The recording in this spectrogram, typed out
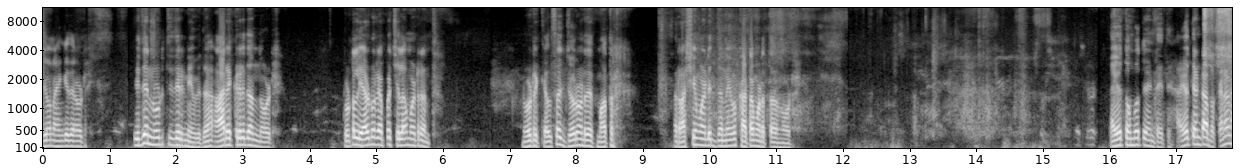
ಜೀವನ ಹೆಂಗಿದೆ ನೋಡ್ರಿ. ಇದೇ ನೋಡ್ತಿದ್ದೀರಿ ನೀವು ಇದು? ಆರು ಎಕರೆದ ನೋಡ್ರಿ. ಟೋಟಲ್ ಎರಡು ನೂರ ಎಪ್ಪತ್ತು ಚೀಲ ಮಾಡ್ರಿ ಅಂತ. ನೋಡ್ರಿ, ಕೆಲಸ ಜೋರು ನಡೆದೈತೆ ಮಾತ್ರ. ರಾಶಿ ಮಾಡಿದ್ದನ್ನು ಇವಾಗ ಕಾಟ ಮಾಡ್ತಾವೆ ನೋಡ್ರಿ. ಐವತ್ತೊಂಬತ್ತು ಎಂಟು ಐತೆ. ಐವತ್ತೆಂಟು ಆಗ್ಬೇಕಣ್ಣ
